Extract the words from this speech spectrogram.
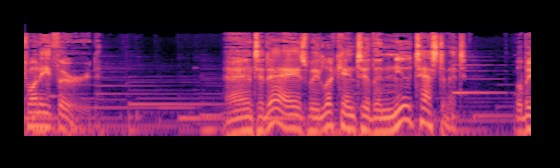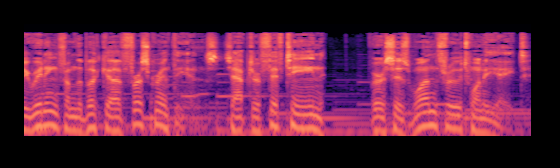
23rd. And today, as we look into the New Testament, we'll be reading from the book of 1 Corinthians, chapter 15, verses 1 through 28.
